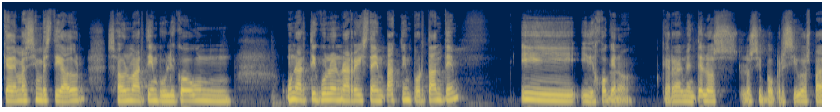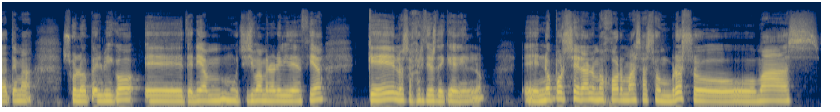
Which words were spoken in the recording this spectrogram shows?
que además es investigador, Saúl Martín, publicó un, un artículo en una revista de impacto importante y, dijo que no, que realmente los, los hipopresivos para tema suelo pélvico eh, tenían muchísima menor evidencia que los ejercicios de Kegel, ¿no? Eh, no por ser a lo mejor más asombroso o más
